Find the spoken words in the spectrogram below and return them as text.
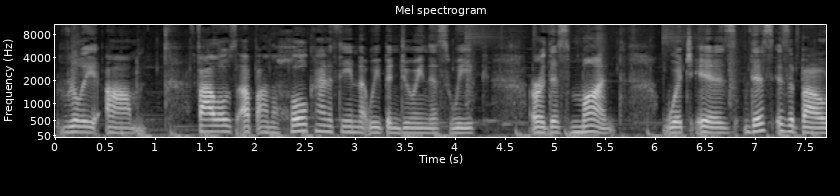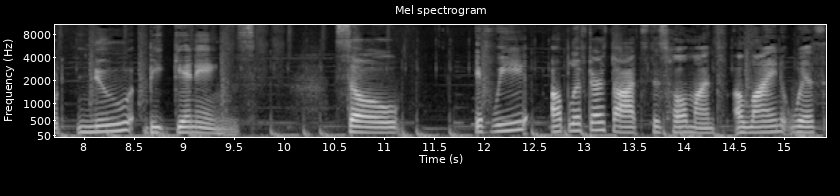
really um, follows up on the whole kind of theme that we've been doing this week or this month, which is this is about new beginnings. So if we uplift our thoughts this whole month, align with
